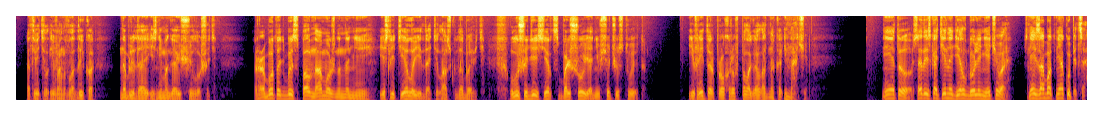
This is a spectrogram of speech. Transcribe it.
— ответил Иван Владыко, наблюдая изнемогающую лошадь. «Работать бы сполна можно на ней, если тело ей дать и ласку добавить. У лошадей сердце большое, они все чувствуют». Ефрейтор Прохоров полагал, однако, иначе. «Нету, с этой скотиной делать более нечего. С ней забот не окупится.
